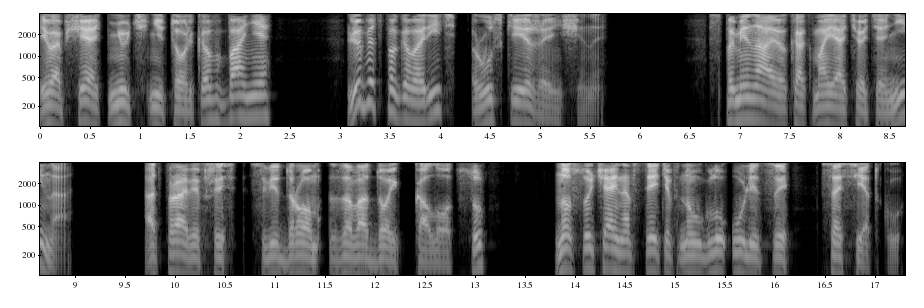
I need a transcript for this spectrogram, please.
и вообще отнюдь не только в бане, любят поговорить русские женщины. Вспоминаю, как моя тетя Нина, отправившись с ведром за водой к колодцу, но случайно встретив на углу улицы соседку,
